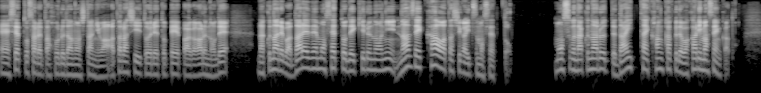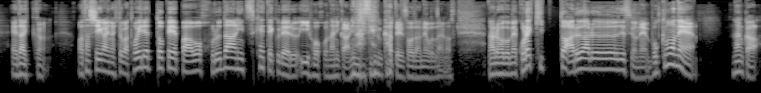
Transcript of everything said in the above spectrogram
えーセットされたホルダーの下には新しいトイレットペーパーがあるのでなくなれば誰でもセットできるのになぜか私がいつもセット。もうすぐなくなるって大体感覚で分かりませんかと、えー大輝くん。私以外の人がトイレットペーパーをホルダーにつけてくれるいい方法何かありませんかという相談でございます。なるほどね。これきっとあるあるですよね。僕もねなんか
